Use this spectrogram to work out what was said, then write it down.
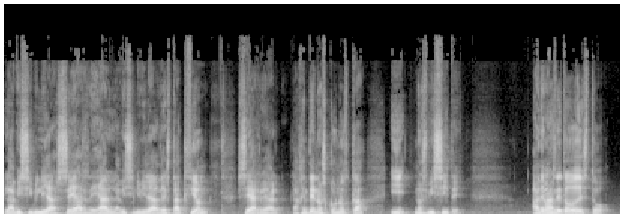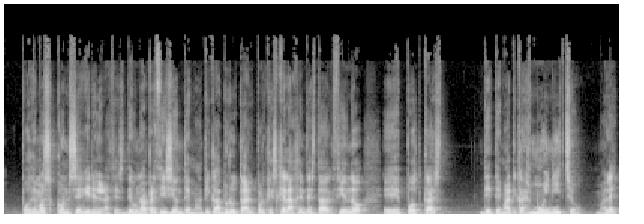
la visibilidad sea real. La visibilidad de esta acción sea real. La gente nos conozca y nos visite. Además de todo esto, podemos conseguir enlaces de una precisión temática brutal, porque es que la gente está haciendo eh, podcast de temáticas muy nicho, ¿vale?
